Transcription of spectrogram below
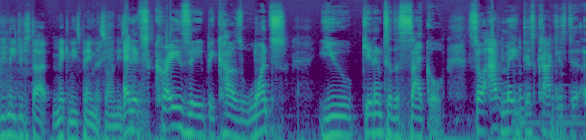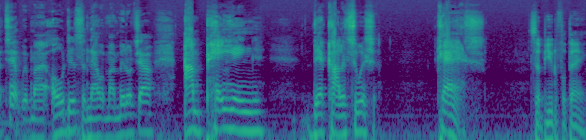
we need you to start making these payments on these. And it's crazy because once you get into the cycle, so I've made this conscious to attempt with my oldest and now with my middle child. I'm paying their college tuition, cash, it's a beautiful thing,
